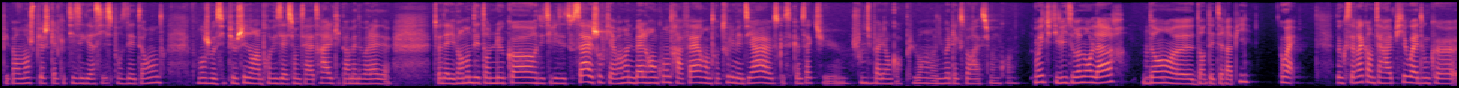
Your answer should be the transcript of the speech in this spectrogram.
Puis par moments, je pioche quelques petits exercices pour se détendre. Par moments, je vais aussi piocher dans l'improvisation théâtrale qui permet de, voilà, de, d'aller vraiment détendre le corps, d'utiliser tout ça. Et je trouve qu'il y a vraiment une belle rencontre à faire entre tous les médias, parce que c'est comme ça que tu, je trouve que tu peux mhm. aller encore plus loin au niveau de l'exploration. Quoi. Oui, tu utilises vraiment l'art mhm. dans, euh, dans tes thérapies Ouais. Donc c'est vrai qu'en thérapie, ouais, donc, euh,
